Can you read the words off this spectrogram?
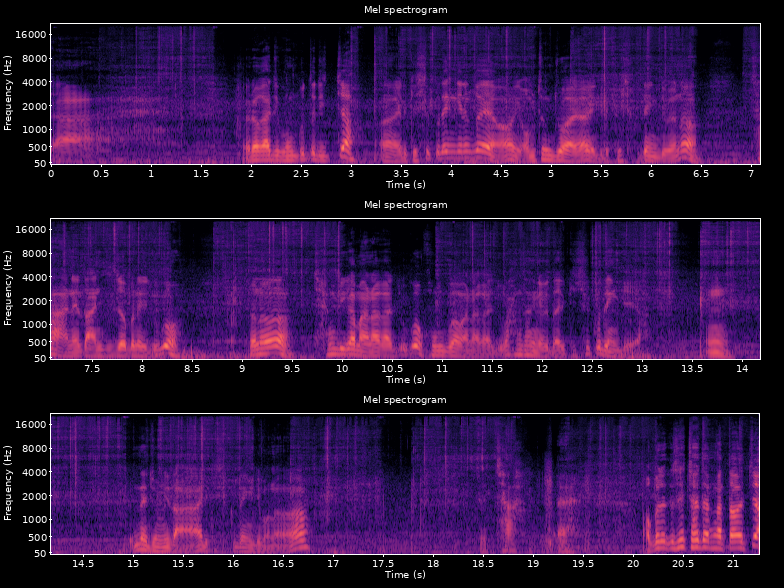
자. 여러 가지 공구들 있죠? 아, 이렇게 싣고 다니는 거예요. 엄청 좋아요. 이렇게 싣고 다니면은 차 안에도 안 지저분해지고 저는 장비가 많아가지고 공구가 많아가지고 항상 여기다 이렇게 싣고 다녀요. 음. 끝내줍니다. 이렇게 싣고 제 차. 예. 엊그저께 세차장 갔다 왔죠?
